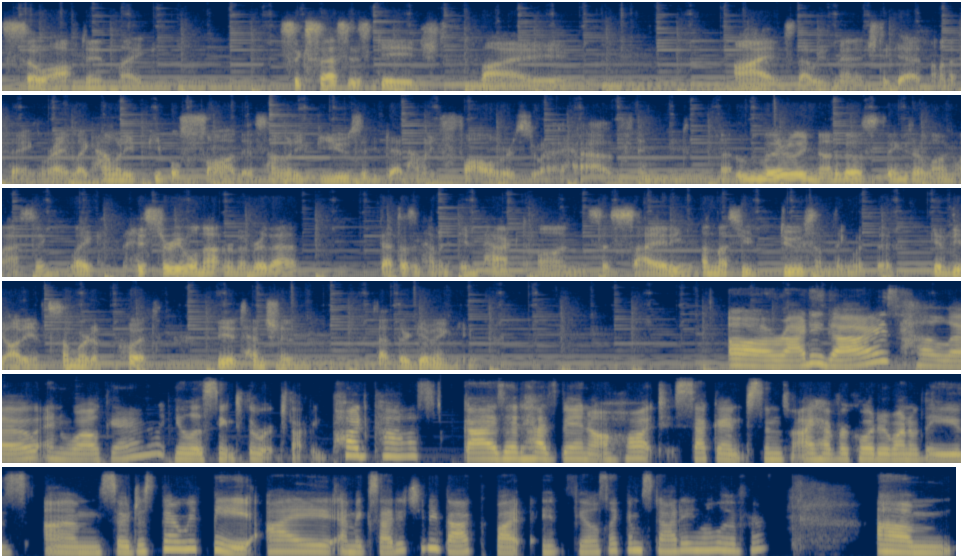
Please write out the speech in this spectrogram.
so often like success is gauged by eyes that we've managed to get on a thing, right? Like how many people saw this? How many views did it get? How many followers do I have? And uh, literally none of those things are long lasting. Like history will not remember that. That doesn't have an impact on society unless you do something with it. Give the audience somewhere to put the attention that they're giving you. Alrighty, guys. Hello and welcome. You're listening to the Rich Thriving podcast. Guys, it has been a hot second since I have recorded one of these. Um, so just bear with me. I am excited to be back, but it feels like I'm starting all over. Um,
